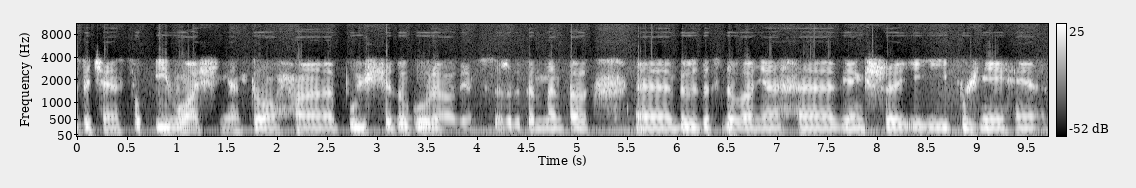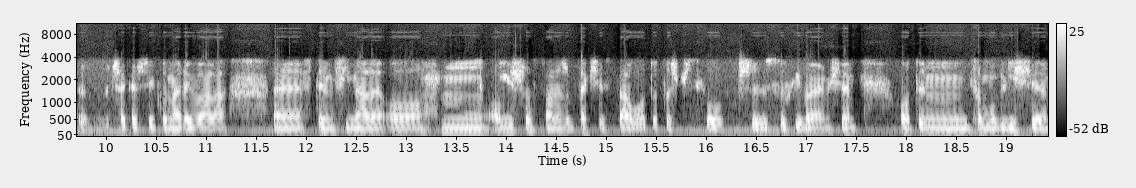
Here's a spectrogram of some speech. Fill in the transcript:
zwycięstwo i właśnie to e, pójście do góry, a więc żeby ten mental e, był zdecydowanie e, większy i, i później e, wyczekać tylko na rywala e, w tym finale o, mm, o mistrzostwo. Ale żeby tak się stało, to też przysłuch- przysłuchiwałem się o tym, co mówiliście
